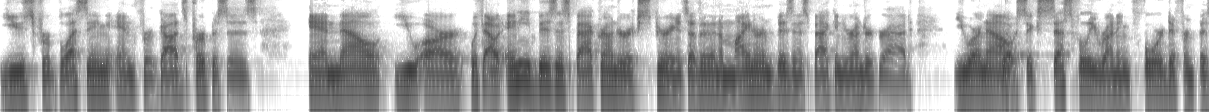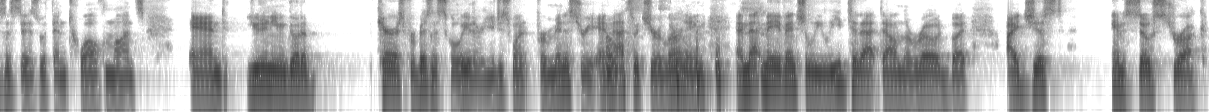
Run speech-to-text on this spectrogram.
used for blessing and for God's purposes. And now you are without any business background or experience other than a minor in business back in your undergrad. You are now yep. successfully running four different businesses within 12 months. And you didn't even go to Charis for business school either. You just went for ministry and that's what you're learning. and that may eventually lead to that down the road. But I just am so struck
